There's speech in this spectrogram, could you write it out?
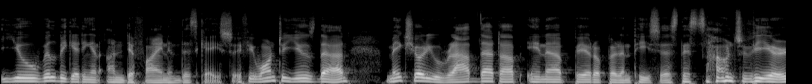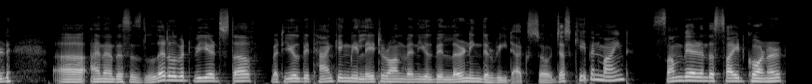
you will be getting an undefined in this case. So if you want to use that, make sure you wrap that up in a pair of parentheses. This sounds weird. Uh, I know this is a little bit weird stuff, but you'll be thanking me later on when you'll be learning the Redux. So just keep in mind somewhere in the side corner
